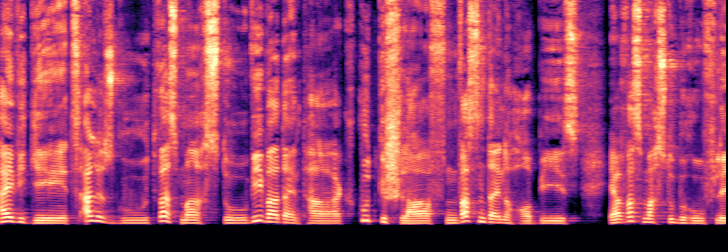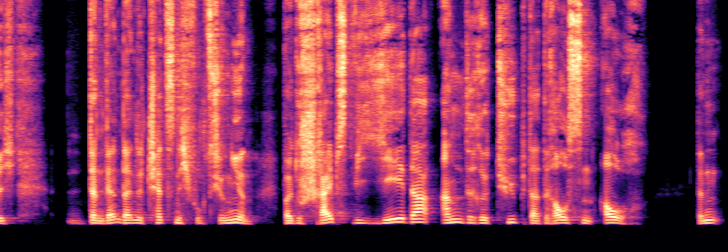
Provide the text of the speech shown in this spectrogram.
Hi, wie geht's? Alles gut? Was machst du? Wie war dein Tag? Gut geschlafen? Was sind deine Hobbys? Ja, was machst du beruflich? Dann werden deine Chats nicht funktionieren, weil du schreibst wie jeder andere Typ da draußen auch. Dann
